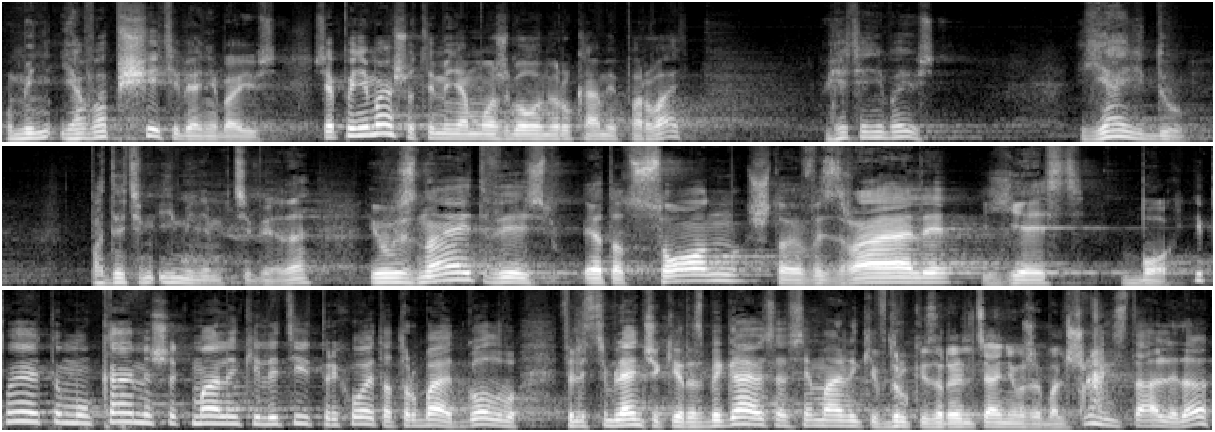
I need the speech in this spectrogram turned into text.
у меня, я вообще тебя не боюсь. Я понимаю, что ты меня можешь голыми руками порвать, я тебя не боюсь. Я иду под этим именем к тебе, да? И узнает весь этот сон, что в Израиле есть Бог. И поэтому камешек маленький летит, приходит, отрубает голову, филистимлянчики разбегаются, все маленькие, вдруг израильтяне уже большие стали, да,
